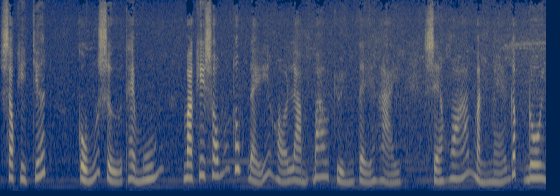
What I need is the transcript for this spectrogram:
Sau khi chết, cũng sự thèm muốn mà khi sống thúc đẩy họ làm bao chuyện tệ hại sẽ hóa mạnh mẽ gấp đôi.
